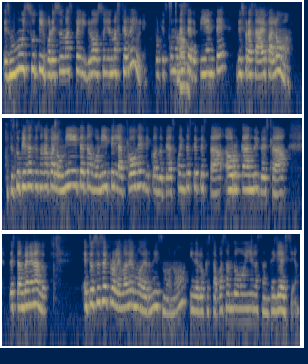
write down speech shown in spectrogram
Es muy sutil, por eso es más peligroso y es más terrible, porque es como una serpiente disfrazada de paloma. Entonces tú piensas que es una palomita tan bonita y la coges y cuando te das cuenta es que te está ahorcando y te está, te está envenenando. Entonces el problema del modernismo, ¿no? Y de lo que está pasando hoy en la Santa Iglesia.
